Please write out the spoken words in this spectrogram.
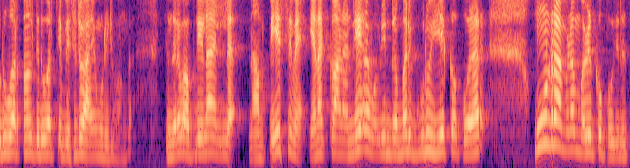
ஒரு வார்த்தைனாலும் திருவார்த்தையை பேசிட்டு வாய மூடிடுவாங்க. இந்த தடவை அப்படியெல்லாம் இல்லை. நான் பேசுவேன். எனக்கான நேரம் அப்படின்ற மாதிரி குரு இயக்க போறார். மூன்றாம் இடம் வழுக்க போகிறது.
